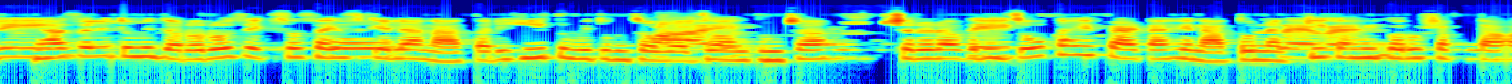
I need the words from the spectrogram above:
ह्या जरी तुम्ही दररोज एक्सरसाइज Four. केल्या ना तरीही तुम्ही तुमचं. वजन तुमच्या शरीरावरील. जो काही फॅट आहे ना तो नक्की. कमी करू शकता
